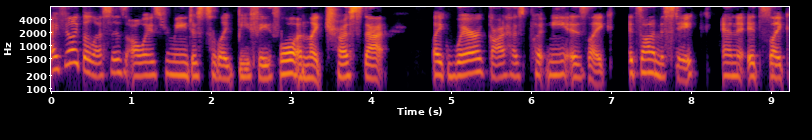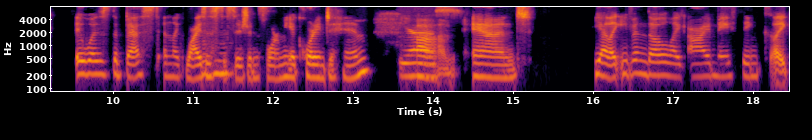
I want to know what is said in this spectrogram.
I feel like the lessons always for me just to like be faithful and like trust that like where God has put me is like, it's not a mistake. And it's like, it was the best and like wisest Mhm. decision for me according to him um Yes. and yeah, like even though like I may think like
